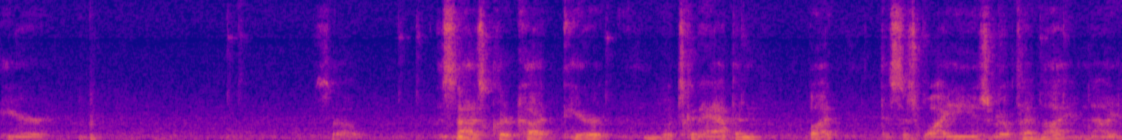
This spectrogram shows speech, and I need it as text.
here. So it's not as clear cut here what's going to happen, but this is why you use real time volume. Now, you,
